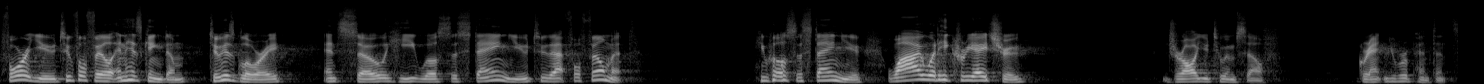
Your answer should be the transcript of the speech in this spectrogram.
for you to fulfill in His kingdom, to His glory, and so He will sustain you to that fulfillment. He will sustain you. Why would He create you? Draw you to Himself, grant you repentance,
